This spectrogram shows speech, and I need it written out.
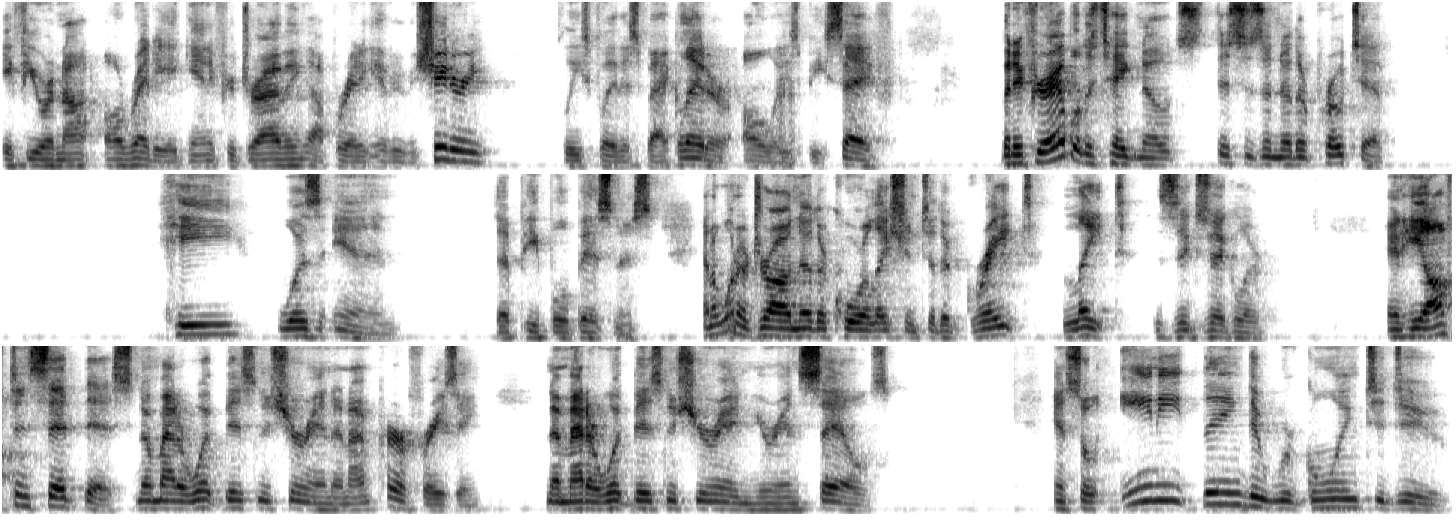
If you are not already, again, if you're driving, operating heavy machinery, please play this back later. Always be safe. But if you're able to take notes, this is another pro tip. He was in the people business. And I want to draw another correlation to the great late Zig Ziglar. And he often said this no matter what business you're in, and I'm paraphrasing, no matter what business you're in, you're in sales. And so anything that we're going to do,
